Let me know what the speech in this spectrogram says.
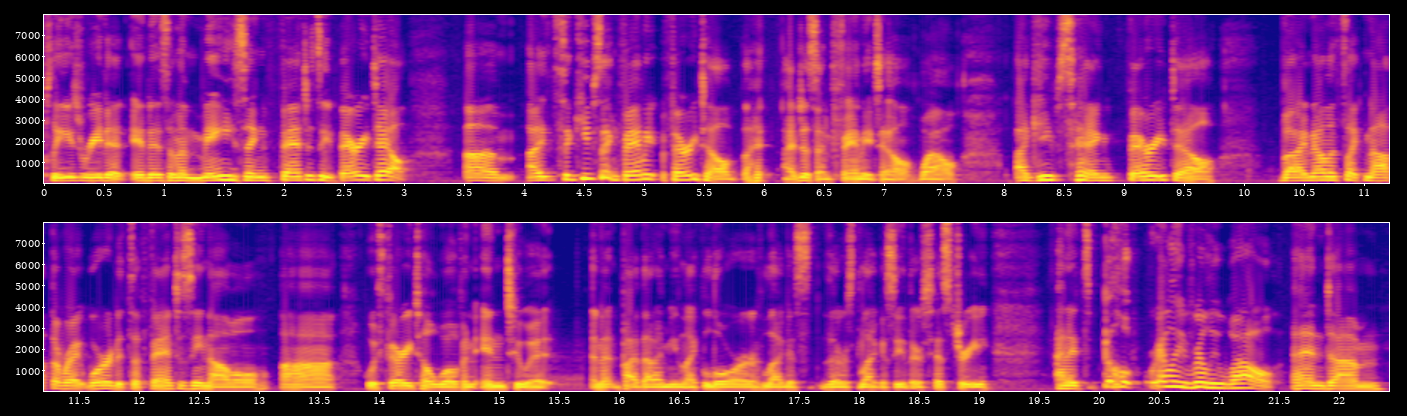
Please read it. It is an amazing fantasy fairy tale. Um, I keep saying fanny, fairy tale. I, I just said fanny tale. Wow. I keep saying fairy tale, but I know that's like not the right word. It's a fantasy novel uh, with fairy tale woven into it and by that I mean like lore, legacy. There's legacy, there's history, and it's built really, really well. And um,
